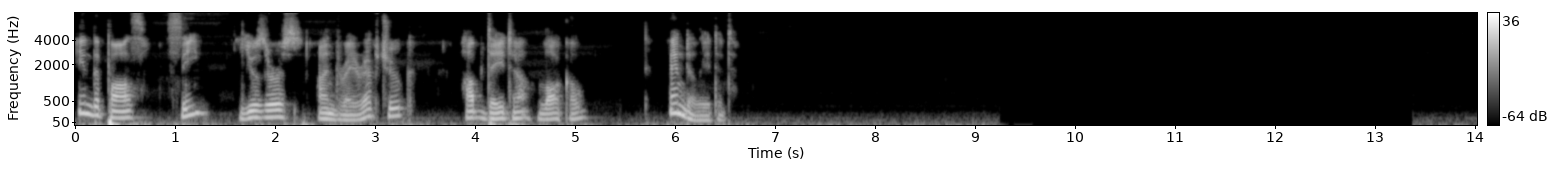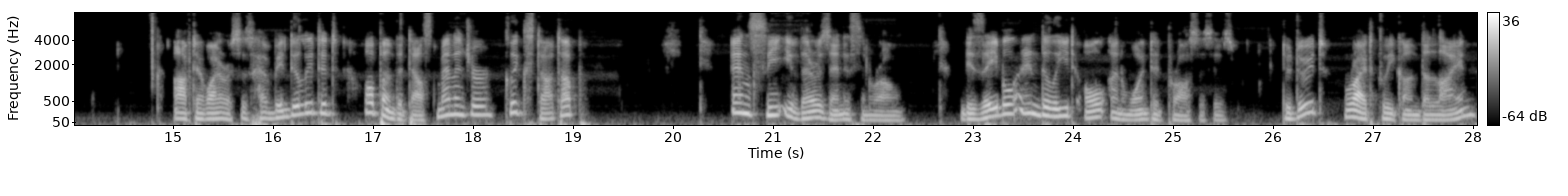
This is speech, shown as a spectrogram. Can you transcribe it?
in the path C users Andrei Revchuk, appdata local, and delete it. After viruses have been deleted, open the Task Manager, click Startup, and see if there is anything wrong. Disable and delete all unwanted processes. To do it, right-click on the line,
